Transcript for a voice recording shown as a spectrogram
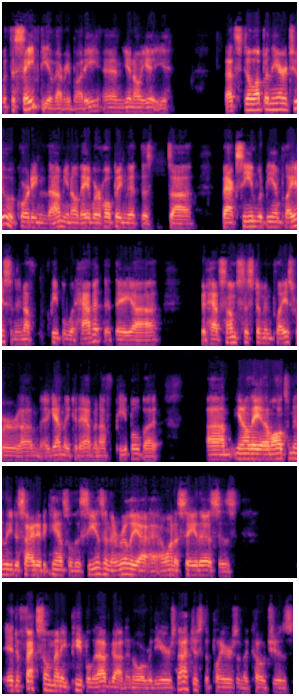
with the safety of everybody. And, you know, you, you, that's still up in the air, too, according to them. You know, they were hoping that this uh, vaccine would be in place and enough people would have it that they uh, could have some system in place where, um, again, they could have enough people. But, um, you know, they ultimately decided to cancel the season. And really, I, I want to say this is it affects so many people that I've gotten to know over the years, not just the players and the coaches,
